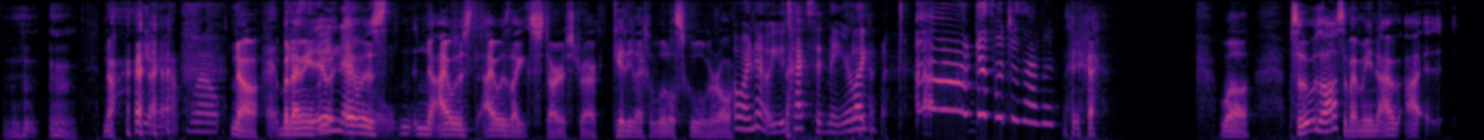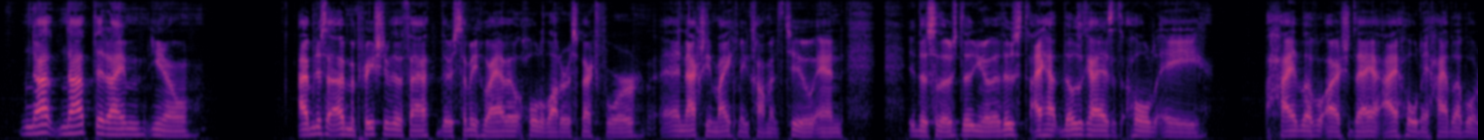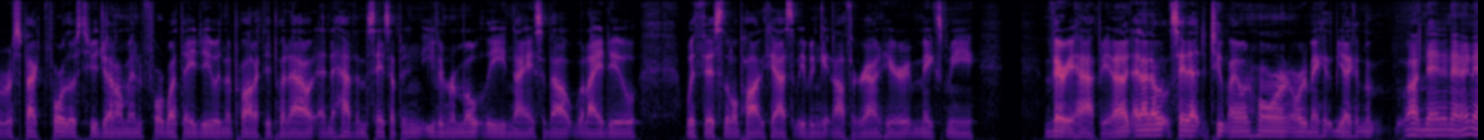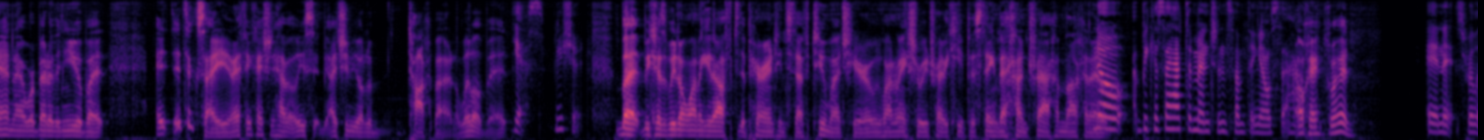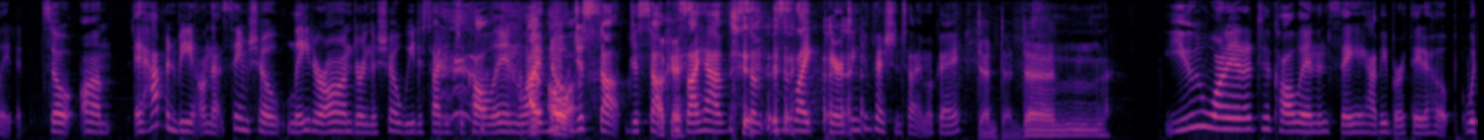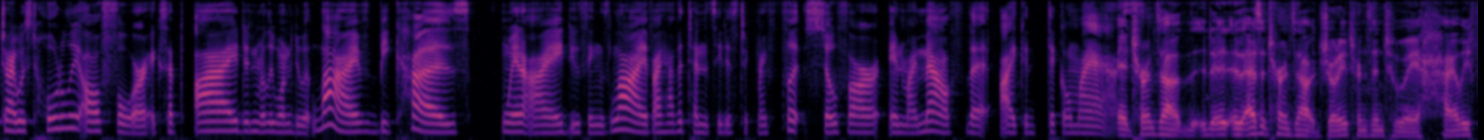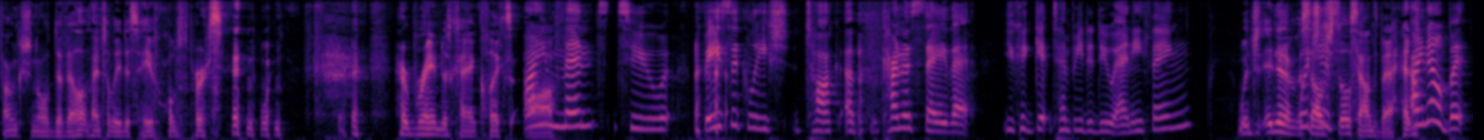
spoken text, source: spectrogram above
no, Yeah, Well, no, but I mean, it, it was. No, I was, I was like starstruck, giddy like a little schoolgirl. oh, I know. You texted me. You're like, oh, guess what just happened? yeah. Well, so it was awesome. I mean, I, I, not not that I'm, you know, I'm just I'm appreciative of the fact that there's somebody who I have a, hold a lot of respect for, and actually Mike made comments too, and so those you know those I have those guys hold a high level I should say I hold a high level of respect for those two gentlemen for what they do and the product they put out. And to have them say something even remotely nice about what I do with this little podcast that we've been getting off the ground here it makes me very happy. And I, and I don't say that to toot my own horn or to make it be like well, nah, nah, nah, nah, nah, we're better than you but it, it's exciting I think I should have at least I should be able to talk about it a little bit Yes, you should. but because we don't want to get off to the parenting stuff too much here we want to make sure we try to keep this thing back on track I'm not gonna No, because I have to mention something else that happened. okay go ahead and it's related. So, um, it happened to be on that same show. Later on during the show, we decided to call in live. no, oh. just stop, just stop, Okay. because I have some. This is like parenting confession time. Okay, Dun dun dun. You wanted to call in and say happy birthday to Hope, which I was totally all for. Except I didn't really want to do it live because when I do things live, I have a tendency to stick my foot so far in my mouth that I could tickle my ass. It turns out, it, it, as it turns out, Jody turns into a highly functional, developmentally disabled person when her brain just kind of clicks I off. meant to basically talk, kind of say that you could get Tempe to do anything. Which in and of which itself is- still sounds bad. I know, but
